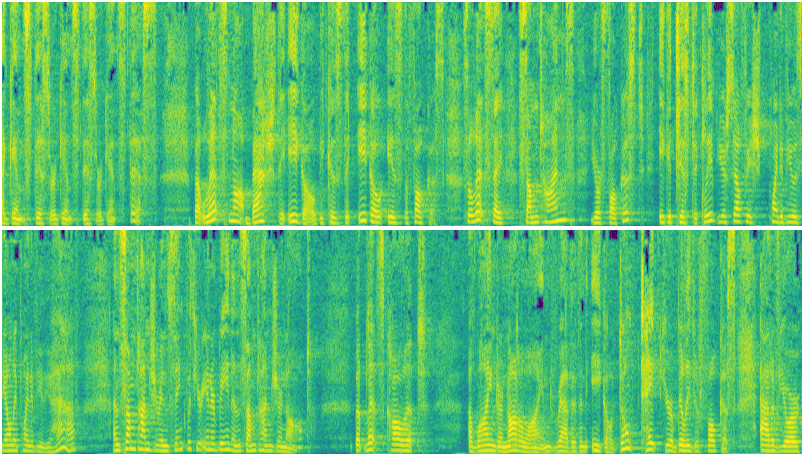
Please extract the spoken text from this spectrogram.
against this or against this or against this. But let's not bash the ego because the ego is the focus. So let's say sometimes you're focused egotistically. Your selfish point of view is the only point of view you have. And sometimes you're in sync with your inner being and sometimes you're not. But let's call it aligned or not aligned rather than ego. Don't take your ability to focus out of your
